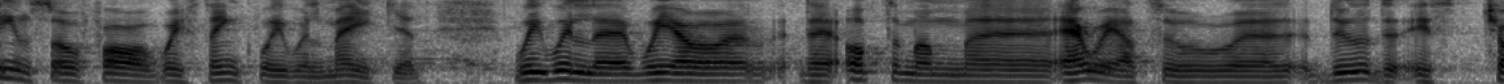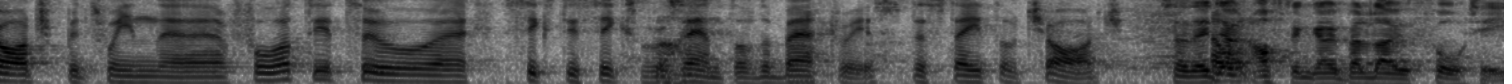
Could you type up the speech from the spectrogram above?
seen so far. We think we will make it. We will. Uh, we are the optimum uh, area to uh, do the, is charge between uh, 40 to uh, 66 percent of the batteries, the state of charge. So they don't Oh. often go below 40. and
